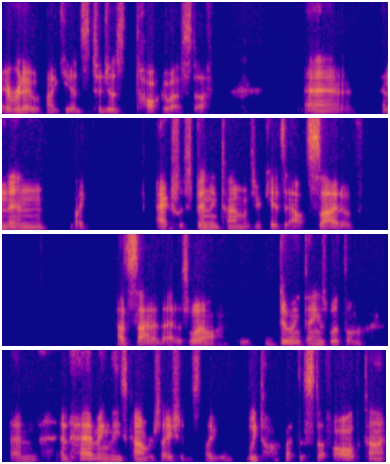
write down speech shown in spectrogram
every day with my kids to just talk about stuff, and and then like actually spending time with your kids outside of outside of that as well, doing things with them and and having these conversations. Like we talk about this stuff all the time.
